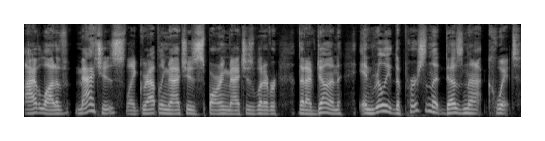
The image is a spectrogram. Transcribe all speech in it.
I have a lot of matches, like grappling matches, sparring matches, whatever that I've done. And really, the person that does not quit.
